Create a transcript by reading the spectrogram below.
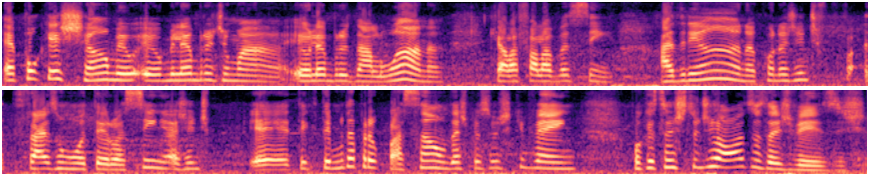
é porque chama, eu, eu, me lembro de uma, eu lembro da Luana, que ela falava assim, Adriana, quando a gente traz um roteiro assim, a gente é, tem que ter muita preocupação das pessoas que vêm, porque são estudiosos às vezes.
